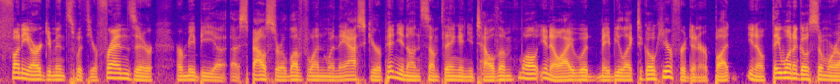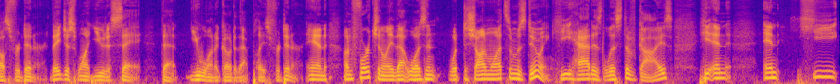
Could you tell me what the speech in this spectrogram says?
funny arguments with your friends or or maybe a, a, spouse or a loved one when they ask your opinion on something and you tell them, well, you know, I would maybe like to go here for dinner, but you know, they want to go somewhere else for dinner. They just want you to say that you want to go to that place for dinner. And unfortunately, that wasn't what Deshaun Watson was doing. He had his list of guys. He and and he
